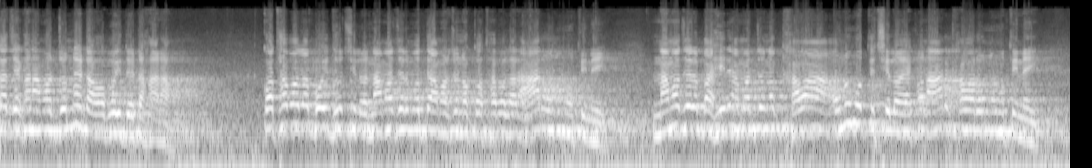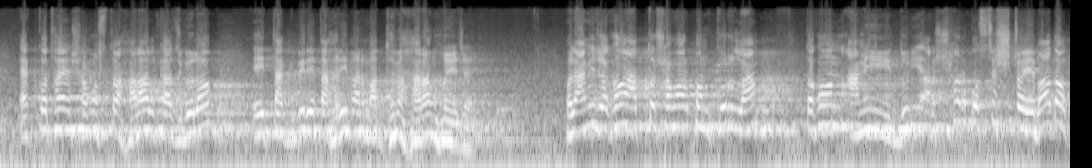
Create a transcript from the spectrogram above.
কাজ এখন আমার জন্য এটা অবৈধ, এটা হারাম। কথা বলা বৈধ ছিল, নামাজের মধ্যে আমার জন্য কথা বলার আর অনুমতি নেই। নামাজের বাহিরে আমার জন্য খাওয়া অনুমতি ছিল, এখন আর খাওয়ার অনুমতি নেই। এক কথায় সমস্ত হালাল কাজগুলো এই তাকবিরে তাহরিমার মাধ্যমে হারাম হয়ে যায়। বলে আমি যখন আত্মসমর্পণ করলাম, তখন আমি দুনিয়ার সর্বশ্রেষ্ঠ এবাদত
